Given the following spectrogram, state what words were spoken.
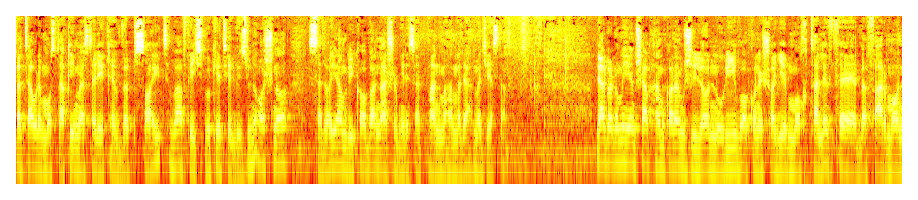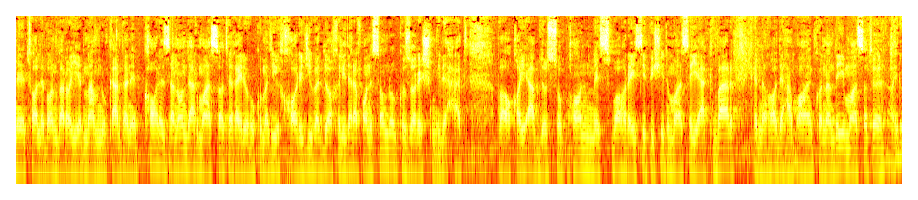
به طور مستقیم از طریق وبسایت و فیسبوک تلویزیون آشنا صدای امریکا به نشر می‌رسد. من محمد احمدی هستم. در برنامه امشب همکارم ژیلا نوری واکنش های مختلف به فرمان طالبان برای ممنوع کردن کار زنان در مؤسسات غیر حکومتی خارجی و داخلی در افغانستان را گزارش می دهد و آقای عبدالصبحان مصباح رئیس پیشین مؤسسه اکبر که نهاد هماهنگ کننده مؤسسات غیر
